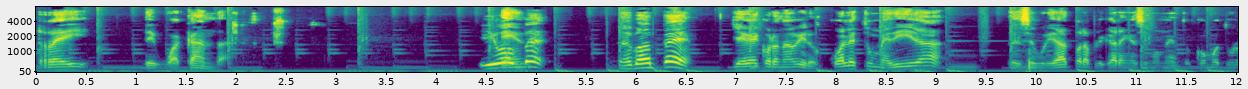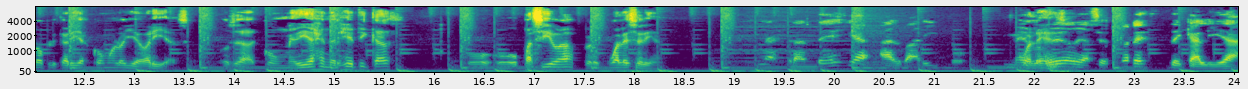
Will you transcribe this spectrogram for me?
rey de Wakanda Y En- Mbappé. Llega el coronavirus. ¿Cuál es tu medida de seguridad para aplicar en ese momento? ¿Cómo tú lo aplicarías? ¿Cómo lo llevarías? O sea, con medidas energéticas o, o pasivas, pero ¿cuáles serían? la estrategia Alvarito. Me ¿Cuál es rodeo de asesores de calidad,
